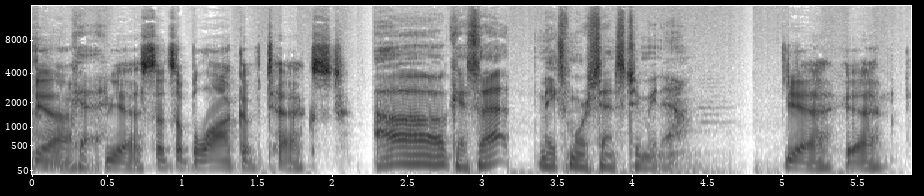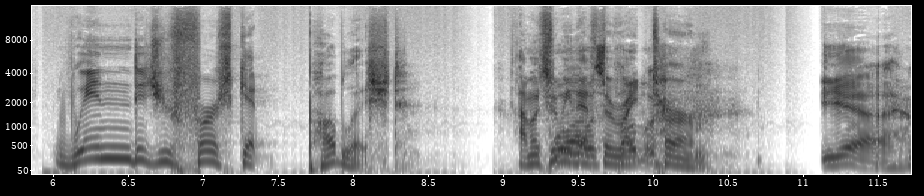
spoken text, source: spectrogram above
Yeah. okay. Yeah. So it's a block of text. Oh, okay. So that makes more sense to me now. Yeah. Yeah. When did you first get published? I'm assuming Well, that's the right term. Yeah.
